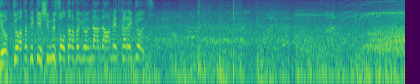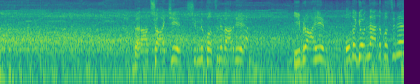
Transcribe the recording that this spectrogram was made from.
Göktuğ Atatekin şimdi sol tarafa gönderdi Ahmet Karagöz. Berat Şakir şimdi pasını verdi. İbrahim o da gönderdi pasını.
